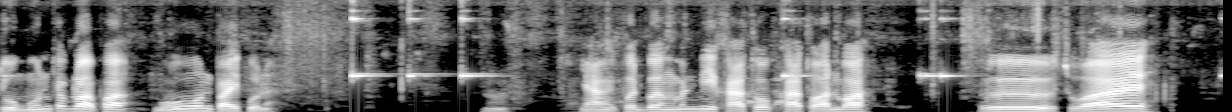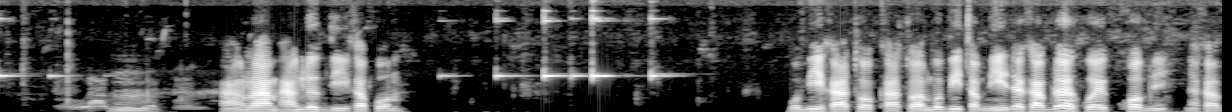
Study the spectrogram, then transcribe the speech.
จูงหมุนจักรอบเพ่อหมุนไปพุ่นน่ะอย่างให้เพิ่นเบิงมันมีขาทกขาถอนบ่เออสวยหางลามหางเลือกดีครับผม บ่มีขาทกขาถอนบ่มีตำหนีด้อครับเด้อกล้วยโคมนี่นะครับ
